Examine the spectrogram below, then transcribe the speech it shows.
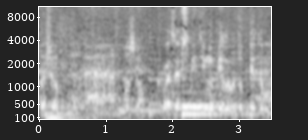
Прошу. Глаза в середину белого дуплета. В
